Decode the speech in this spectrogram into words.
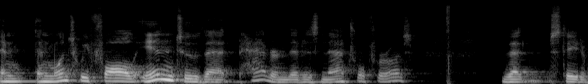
And, and once we fall into that pattern that is natural for us, that state of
